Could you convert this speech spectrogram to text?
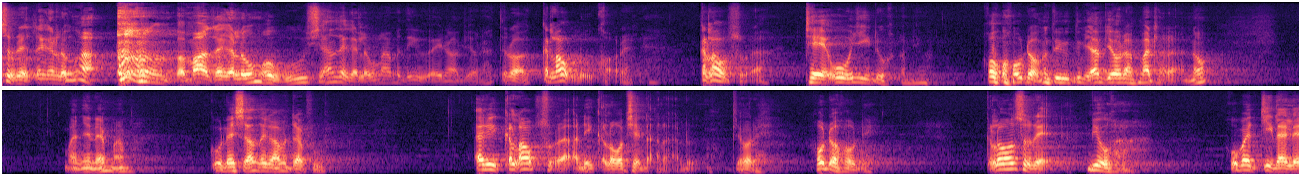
ဆိုတဲ့စကားလုံးကဗမာစကားလုံးမဟုတ်ဘူးရှမ်းစကားလုံးလားမသိဘူးအဲ့တော့ပြောတာသူတို့ကလောက်လို့ခေါ်တယ်ကလောက်ဆိုတာထေအိုးကြီးလို့အမျိုးဟုတ်မဟုတ်တော့မသိဘူးသူများပြောတာမှတ်ထားတာနော်မညနေမှကိုလည်းရှမ်းစကားမတတ်ဘူးအဲ့ဒီကလောက်ဆိုတာအနေကလောဖြစ်လာတာလို့ပြောတယ်ဟုတ်တော့ဟုတ်တယ်ကလောဆိုတဲ့မြို့ဟာဟိုဘက်ကြည့်လိုက်လဲ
